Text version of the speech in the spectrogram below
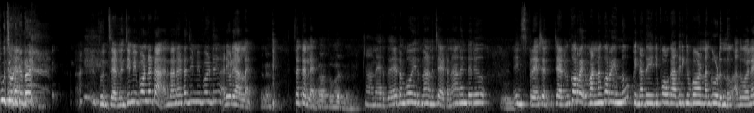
പൂച്ച പിടിക്കട്ടെ. സുനിച്ചേട്ടനും ജിമ്മി പോണ്ടട്ടാ എന്താണ് ഏട്ടാ ജിമ്മി പോയിട്ട്? അടിപൊളിയാണല്ലേ? പിന്നെ സെറ്റല്ലേ? ആ നേരത്തെ ചേട്ടൻ പോയിരുന്നാണ്. ചേട്ടനാണ് എന്റെ ഒരു ഇൻസ്പിറേഷൻ ചേട്ടൻ കുറേ വണ്ണം കുറയുന്നു. പിന്നെ അത് കഴിഞ്ഞ് പോകാതിരിക്കുമ്പോൾ വണ്ണം കൂടുന്നു. അതുപോലെ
